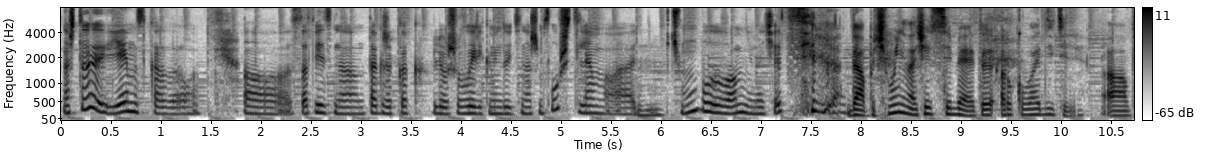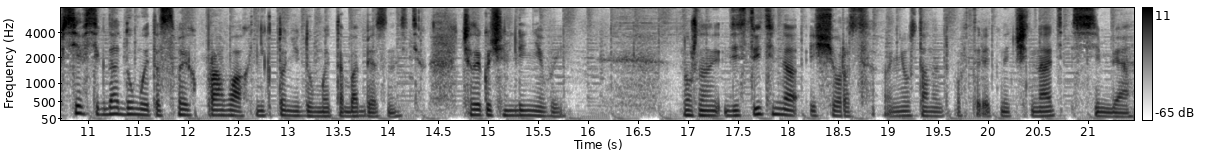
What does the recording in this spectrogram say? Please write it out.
На что я ему сказала. Э, Соответственно, так же, как, Леша, вы рекомендуете нашим слушателям, Мгм. почему бы вам не начать с себя? Да, почему не начать с себя? Это руководители. А, Все всегда думают о своих правах, никто не думает об обязанностях. Человек очень ленивый. Нужно действительно, еще раз, не устану это повторять, начинать с себя.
